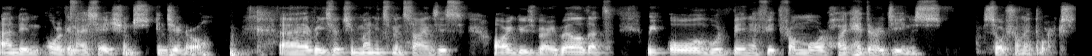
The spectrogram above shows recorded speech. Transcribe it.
and in organizations in general. Uh, research in management sciences argues very well that we all would benefit from more heterogeneous social networks.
